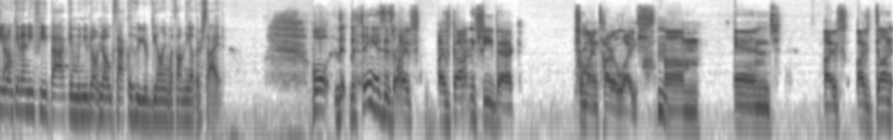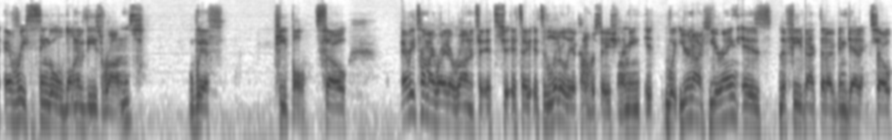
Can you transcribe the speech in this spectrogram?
you feedback. don't get any feedback and when you don't know exactly who you're dealing with on the other side. Well, the, the thing is, is I've I've gotten feedback for my entire life, um, and I've I've done every single one of these runs with people. So every time I write a run, it's a, it's it's a it's literally a conversation. I mean, it, what you're not hearing is the feedback that I've been getting. So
